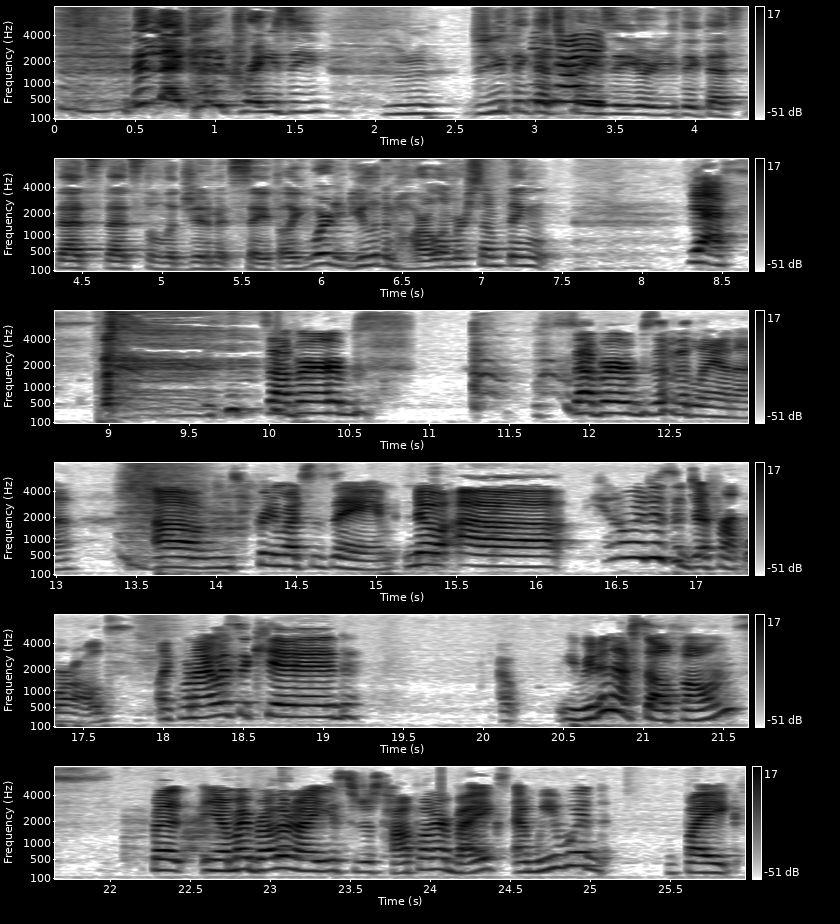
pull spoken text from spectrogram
Isn't that kind of crazy? Do you think that's I- crazy, or do you think that's that's that's the legitimate safe? Like, where do you live in Harlem or something? Yes. suburbs. Suburbs of Atlanta. Um, it's pretty much the same. No, uh, you know, it is a different world. Like when I was a kid, oh, we didn't have cell phones, but you know, my brother and I used to just hop on our bikes and we would bike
